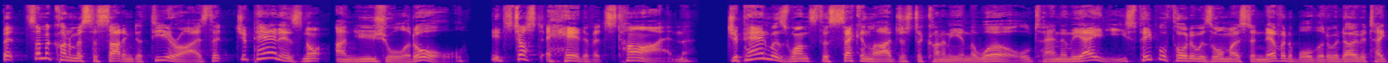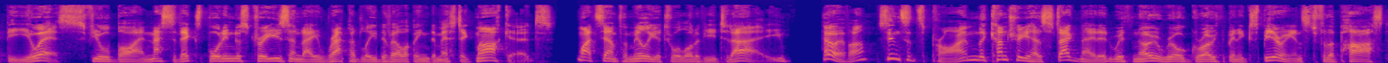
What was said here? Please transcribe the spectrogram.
but some economists are starting to theorise that Japan is not unusual at all. It's just ahead of its time. Japan was once the second largest economy in the world, and in the 80s, people thought it was almost inevitable that it would overtake the US, fueled by massive export industries and a rapidly developing domestic market. Might sound familiar to a lot of you today. However, since its prime, the country has stagnated with no real growth been experienced for the past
